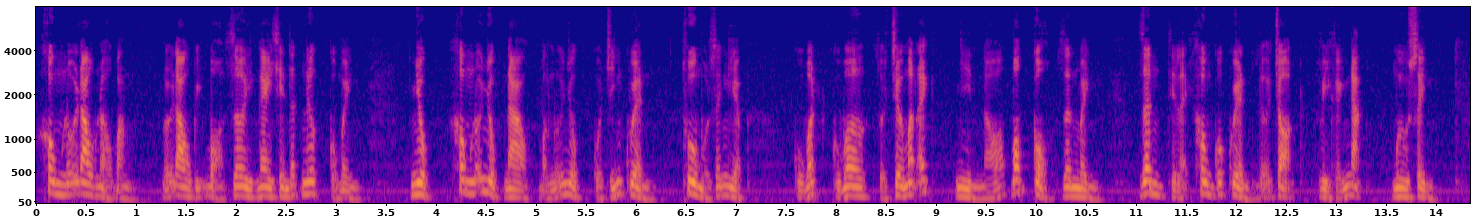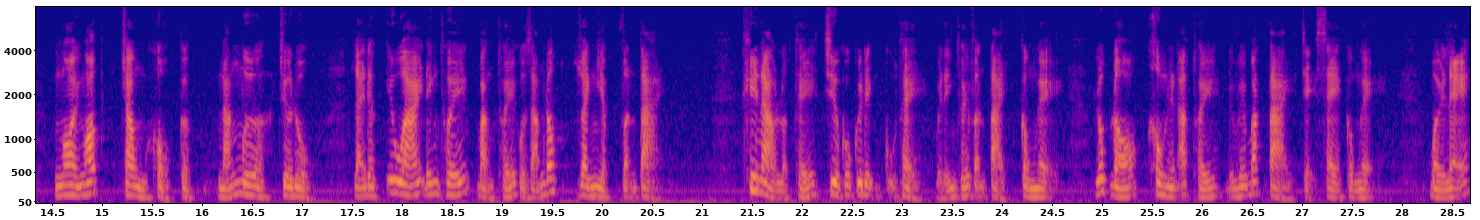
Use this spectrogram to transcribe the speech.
không nỗi đau nào bằng nỗi đau bị bỏ rơi ngay trên đất nước của mình. Nhục không nỗi nhục nào bằng nỗi nhục của chính quyền thua một doanh nghiệp, cú bất cú bơ rồi trơ mắt ếch nhìn nó bóc cổ dân mình. Dân thì lại không có quyền lựa chọn vì gánh nặng mưu sinh. Ngoi ngóp trong khổ cực, nắng mưa chưa đủ, lại được ưu ái đánh thuế bằng thuế của giám đốc doanh nghiệp vận tải. Khi nào luật thuế chưa có quy định cụ thể về đánh thuế vận tải công nghệ, lúc đó không nên áp thuế đối với bác tài chạy xe công nghệ. Bởi lẽ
